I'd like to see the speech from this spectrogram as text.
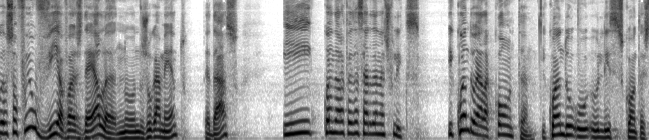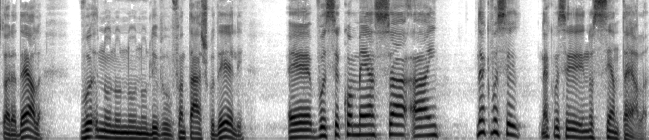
eu só fui ouvir a voz dela no, no julgamento, pedaço, e quando ela fez a série da Netflix. E quando ela conta, e quando o, o Ulisses conta a história dela, no, no- no- livro fantástico dele, é, você começa a. Não é que você. Não é que você inocenta ela,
